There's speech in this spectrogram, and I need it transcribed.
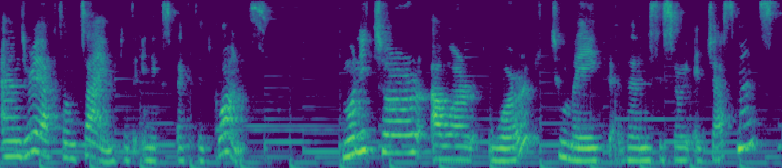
and react on time to the unexpected ones. Monitor our work to make the necessary adjustments,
